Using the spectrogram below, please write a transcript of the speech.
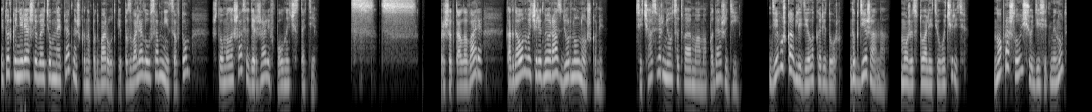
и только неряшливое темное пятнышко на подбородке позволяло усомниться в том, что малыша содержали в полной чистоте. «Тссс, тссс», — прошептала Варя, когда он в очередной раз дернул ножками. «Сейчас вернется твоя мама, подожди». Девушка оглядела коридор. «Да где же она? Может, в туалете очередь? Но прошло еще десять минут,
